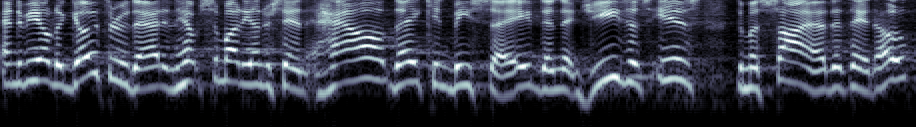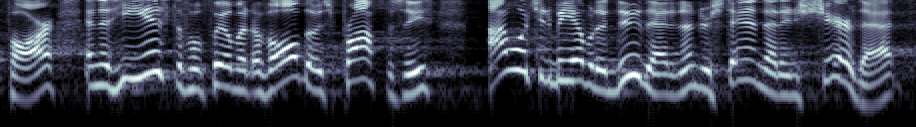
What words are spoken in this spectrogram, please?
and to be able to go through that and help somebody understand how they can be saved and that Jesus is the Messiah that they had hoped for and that He is the fulfillment of all those prophecies. I want you to be able to do that and understand that and share that.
